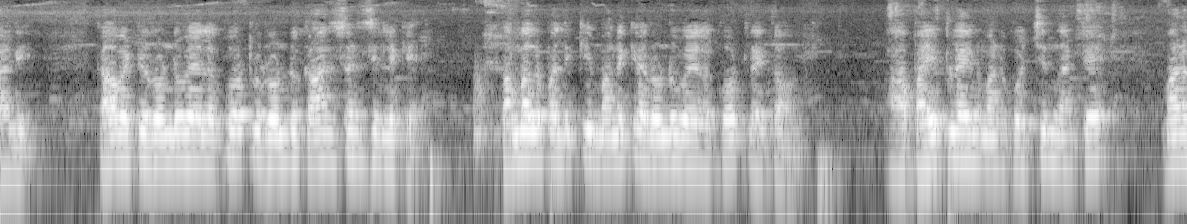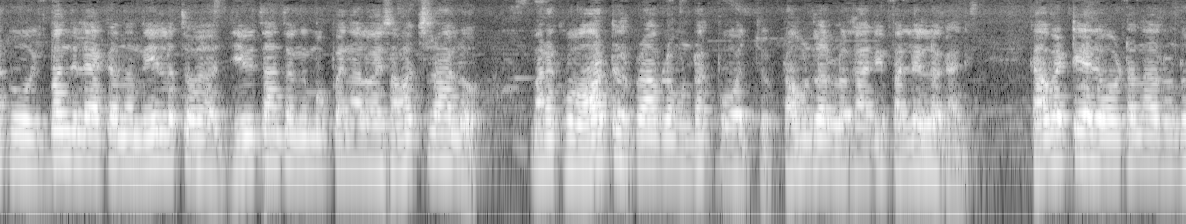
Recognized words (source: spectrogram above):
కానీ కాబట్టి రెండు వేల కోట్లు రెండు కాన్స్టిట్యున్సీలకే. తమ్మలపల్లికి మనకే రెండు వేల కోట్లు అవుతా ఉంది. ఆ పైప్ లైన్ మనకు వచ్చిందంటే మనకు ఇబ్బంది లేకుండా నీళ్ళతో జీవితాంతంగా ముప్పై నలభై సంవత్సరాలు మనకు వాటర్ ప్రాబ్లం ఉండకపోవచ్చు. టౌన్లలో కానీ పల్లెల్లో కానీ కాబట్టి అది ఒకటిన్నర రెండు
